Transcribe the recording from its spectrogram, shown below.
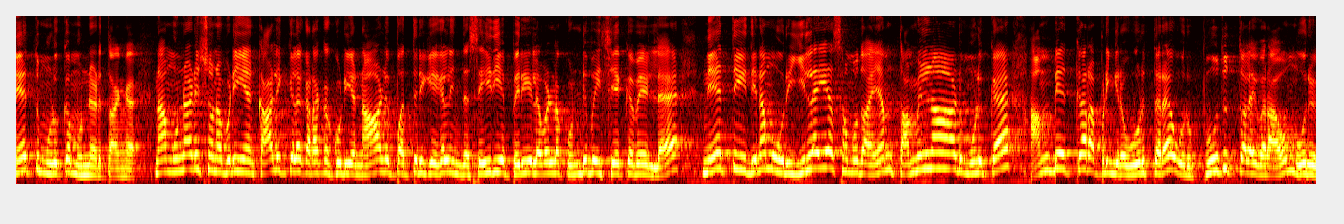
நேற்று நேற்று முழுக்க முன்னெடுத்தாங்க. நான் முன்னாடி சொன்னபடி என் காலிக்கில் கடக்கக்கூடிய நாலு பத்திரிகைகள் இந்த செய்தியை பெரிய லெவலில் கொண்டு போய் சேர்க்கவே இல்லை. நேற்றைய தினம் ஒரு இளைய சமுதாயம் தமிழ்நாடு முழுக்க அம்பேத்கர் அப்படிங்கிற ஒருத்தரை ஒரு பொது தலைவராகவும் ஒரு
